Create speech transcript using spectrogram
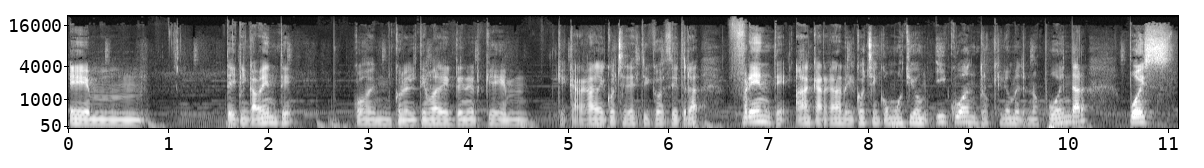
em, técnicamente, con, el tema de tener que, que, cargar el coche eléctrico, etcétera, frente a cargar el coche en combustión y cuántos kilómetros nos pueden dar, pues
